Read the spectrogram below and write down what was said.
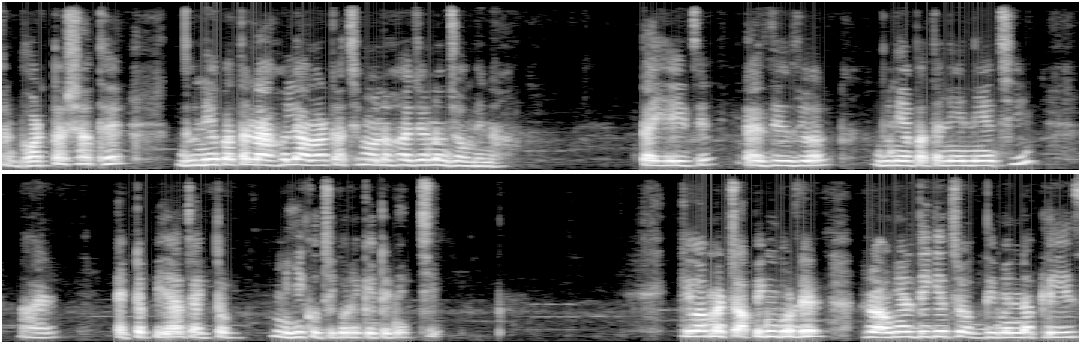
আর ভর্তার সাথে ধনিয়া পাতা না হলে আমার কাছে মনে হয় যেন জমে না। তাই এই যে অ্যাজ ইউজুয়াল ধনিয়া পাতা নিয়ে নিয়েছি আর একটা পেঁয়াজ একদম মিহি কুচি করে কেটে নিচ্ছি। কেউ আমার চপিং বোর্ডের রঙের দিকে চোখ দিবেন না প্লিজ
